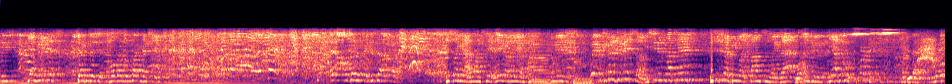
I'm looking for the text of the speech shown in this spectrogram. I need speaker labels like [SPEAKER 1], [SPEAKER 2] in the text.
[SPEAKER 1] please. Yeah, we need this.
[SPEAKER 2] Get position. Hold on to the fucking next to you. And I'll demonstrate. This is how it goes.
[SPEAKER 1] Just like that, I want to see it. There you go, there you go. Amazing. Wait, but you gotta do this though. You see this left hand? This is gonna be like bouncing like that. What? I'm doing Yeah, No. was perfect.
[SPEAKER 2] Yeah.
